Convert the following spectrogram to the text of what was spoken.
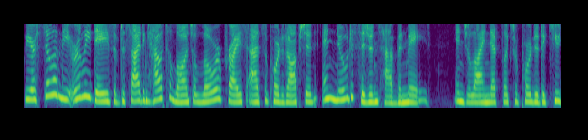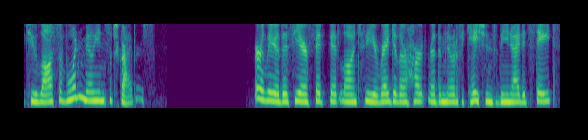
We are still in the early days of deciding how to launch a lower price ad supported option and no decisions have been made. In July, Netflix reported a Q2 loss of 1 million subscribers. Earlier this year, Fitbit launched the irregular heart rhythm notifications in the United States,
